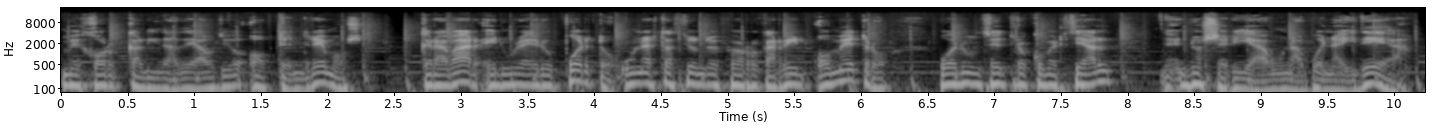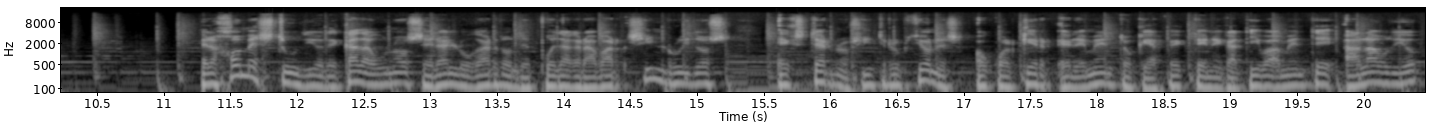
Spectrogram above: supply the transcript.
mejor calidad de audio obtendremos. Grabar en un aeropuerto, una estación de ferrocarril o metro o en un centro comercial eh, no sería una buena idea. El home studio de cada uno será el lugar donde pueda grabar sin ruidos externos, interrupciones o cualquier elemento que afecte negativamente al audio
